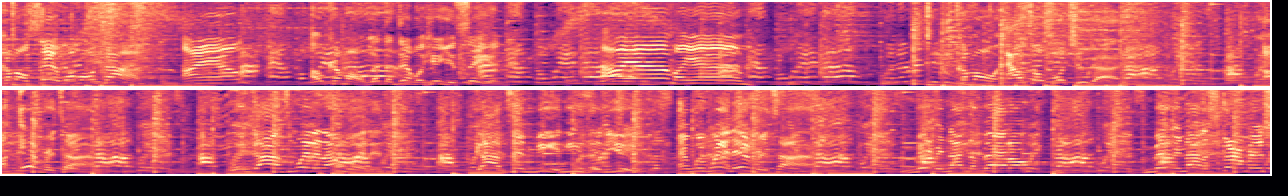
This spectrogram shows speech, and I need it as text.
Come on, say it one more time. I am. Oh, come on, let the devil hear you say it. I am, I am. Come on, altos, what you got? Uh, every time. When God's winning, I'm winning. God's in me and He's in you. And we win every time. Maybe not the battle, maybe not a skirmish,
